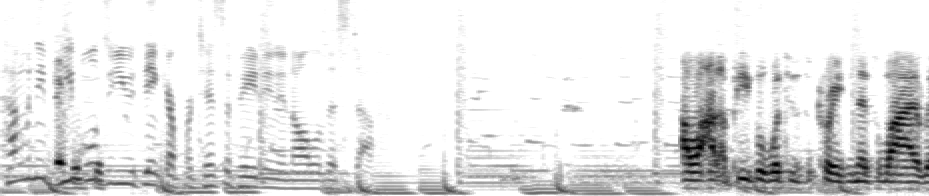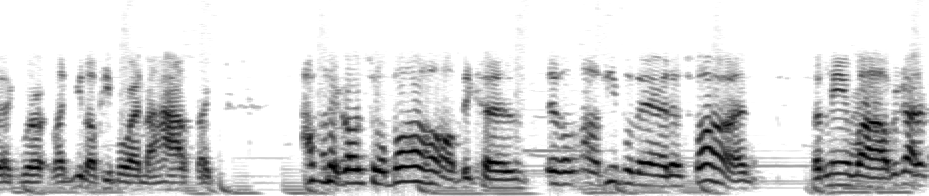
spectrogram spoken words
How many people do you think are participating in all of this stuff? a lot of people, which is the craziness why like we're like you know people are in the house like I want to go to a ball hall because there's a lot of people there. and It's fun, but meanwhile we got to.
